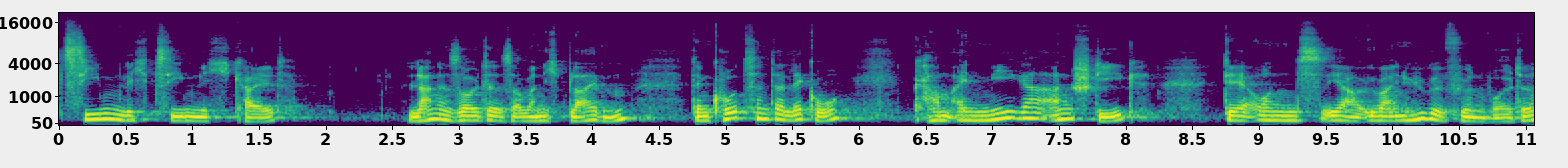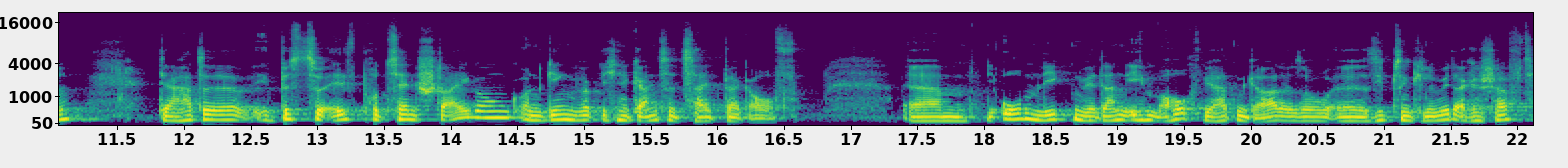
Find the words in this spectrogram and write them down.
ziemlich, ziemlich kalt. Lange sollte es aber nicht bleiben, denn kurz hinter Lecco kam ein mega Anstieg, der uns ja über einen Hügel führen wollte. Der hatte bis zu 11% Steigung und ging wirklich eine ganze Zeit bergauf. Ähm, oben legten wir dann eben auch, wir hatten gerade so äh, 17 Kilometer geschafft,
